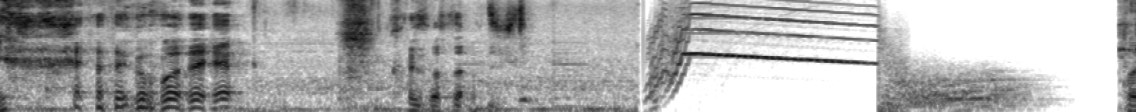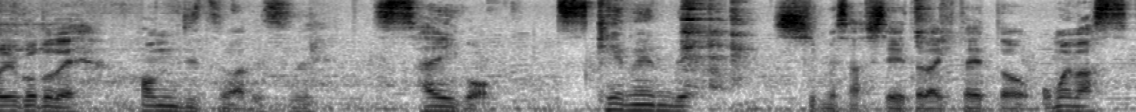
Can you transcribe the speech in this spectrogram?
見えない。ここで。ごちそうさまでしたということで本日はですね最後つけ麺で締めさせていただきたいと思います。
